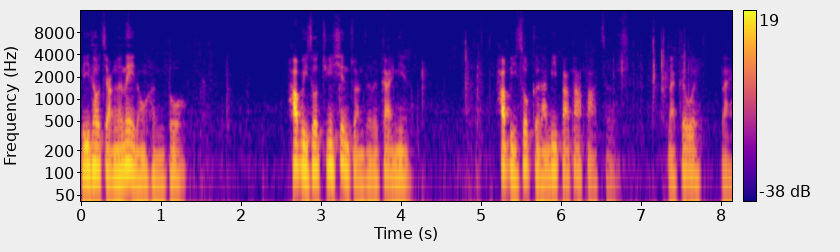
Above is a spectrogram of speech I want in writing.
里头讲的内容很多，好比说均线转折的概念，好比说格兰利八大法则。来，各位来，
